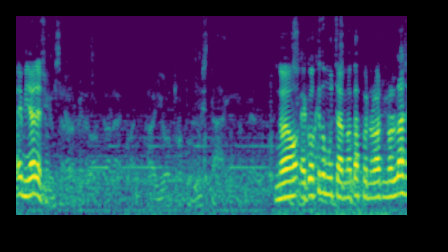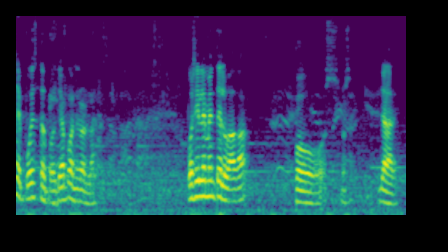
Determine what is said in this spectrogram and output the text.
Ay, mirar eso. Hay otro turista ahí. No, he cogido muchas notas, pero no las, no las he puesto. Podría poneroslas. Posiblemente lo haga. Pues, no sé. Ya la haré.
